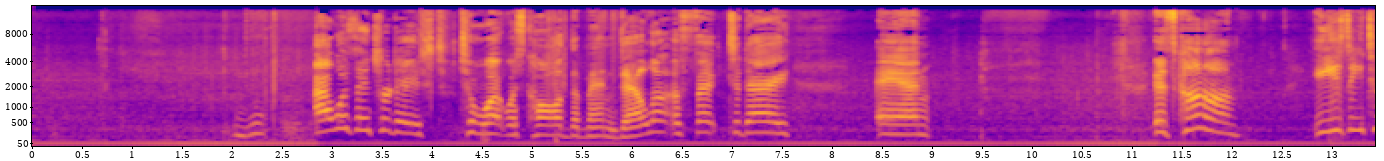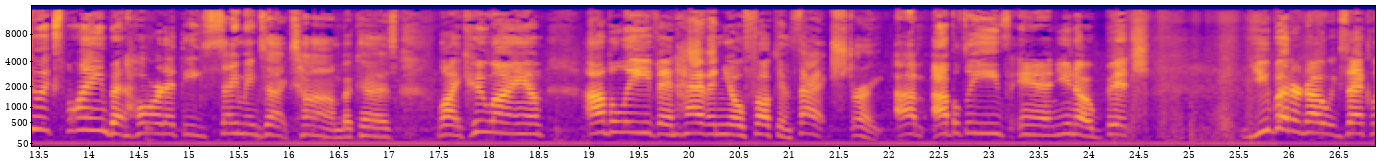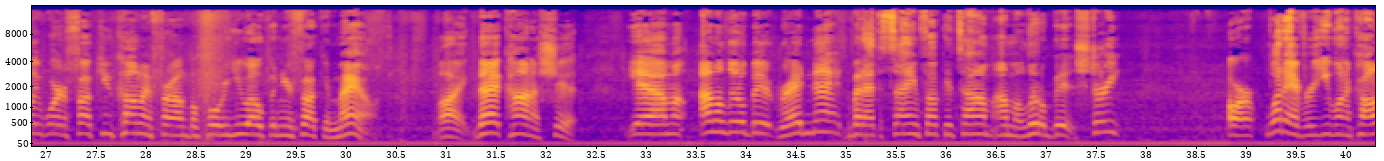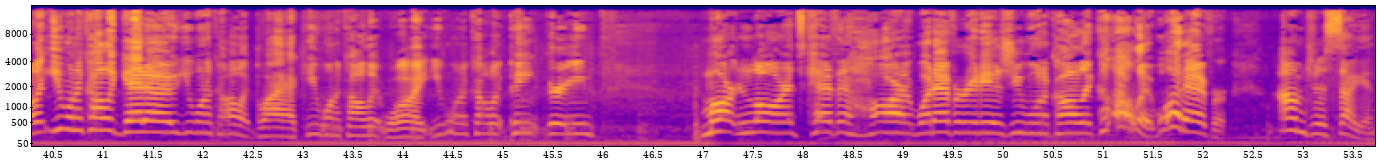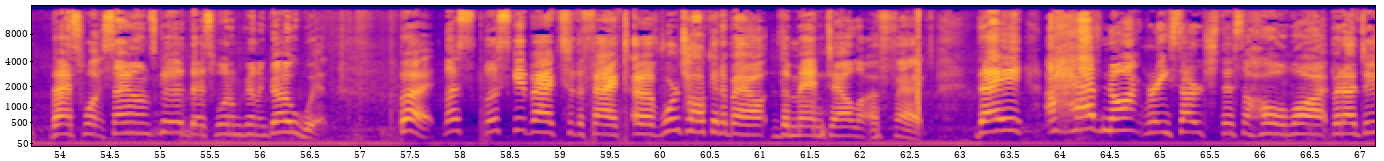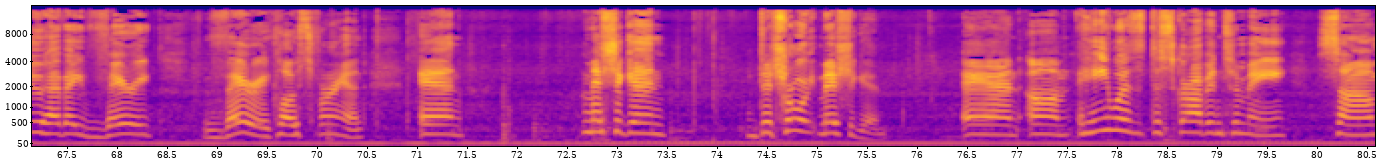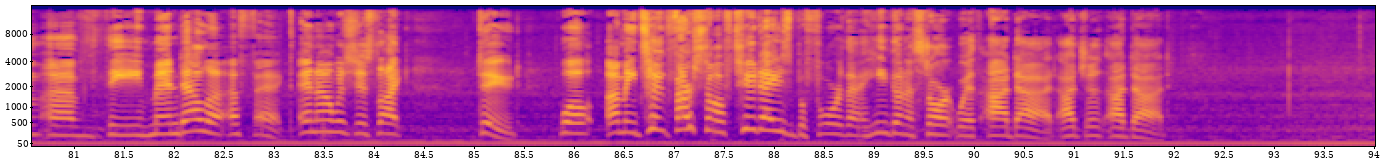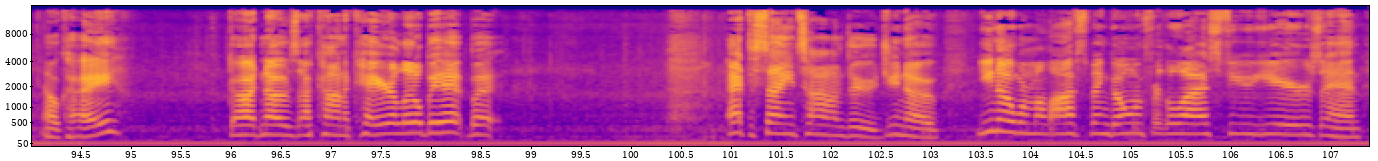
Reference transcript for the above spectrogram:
I was introduced to what was called the Mandela effect today, and it's kind of easy to explain, but hard at the same exact time because, like, who I am, I believe in having your fucking facts straight. I, I believe in, you know, bitch, you better know exactly where the fuck you coming from before you open your fucking mouth. Like that kind of shit. Yeah, I'm a, I'm a little bit redneck, but at the same fucking time, I'm a little bit street or whatever you want to call it. You want to call it ghetto, you want to call it black, you want to call it white, you want to call it pink, green, Martin Lawrence, Kevin Hart, whatever it is you want to call it, call it whatever. I'm just saying, that's what sounds good, that's what I'm going to go with. But let's let's get back to the fact of we're talking about the Mandela effect. They I have not researched this a whole lot, but I do have a very very close friend in Michigan, Detroit, Michigan. And um, he was describing to me some of the Mandela effect. And I was just like, dude, well, I mean, two first off, two days before that, he's gonna start with "I died." I just, I died. Okay. God knows I kind of care a little bit, but at the same time, dude, you know, you know where my life's been going for the last few years, and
